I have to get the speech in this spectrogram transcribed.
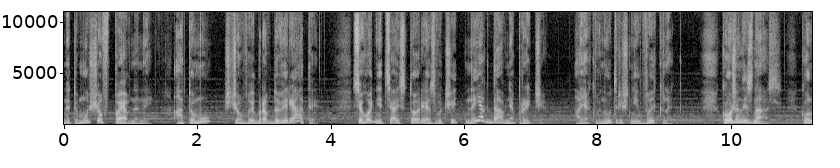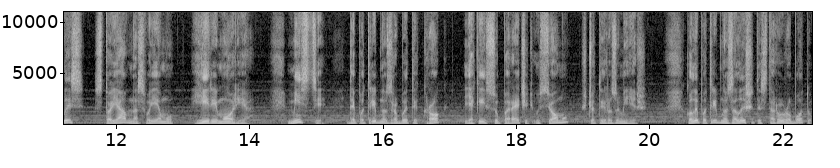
Не тому, що впевнений, а тому, що вибрав довіряти. Сьогодні ця історія звучить не як давня притча, а як внутрішній виклик. Кожен із нас колись стояв на своєму гірі Морія, місці, де потрібно зробити крок, який суперечить усьому, що ти розумієш. Коли потрібно залишити стару роботу,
